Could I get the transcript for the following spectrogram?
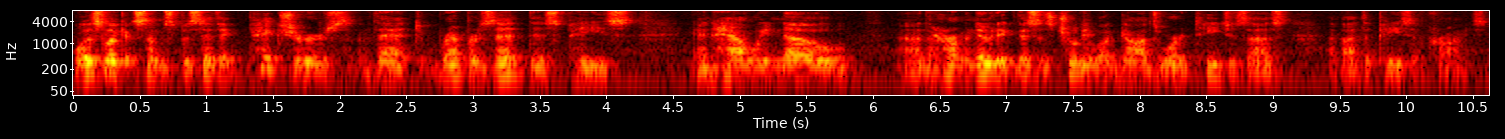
Well, let's look at some specific pictures that represent this peace and how we know uh, the hermeneutic. This is truly what God's Word teaches us about the peace of Christ.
